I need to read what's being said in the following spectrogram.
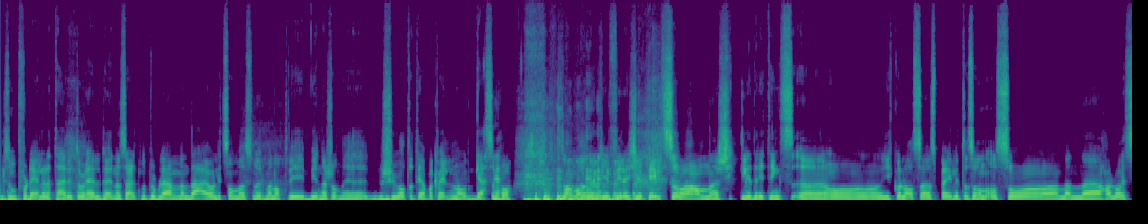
liksom fordeler dette her utover hele døgnet, så er det ikke noe problem. Men det er jo litt sånn med oss nordmenn at vi begynner sånn i 7-8-tida på kvelden og gasser på. Så han hadde drukket 24 pils, så var han skikkelig dritings øh, og gikk og la seg og spøy litt og sånn. Og så, men uh, hallois,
